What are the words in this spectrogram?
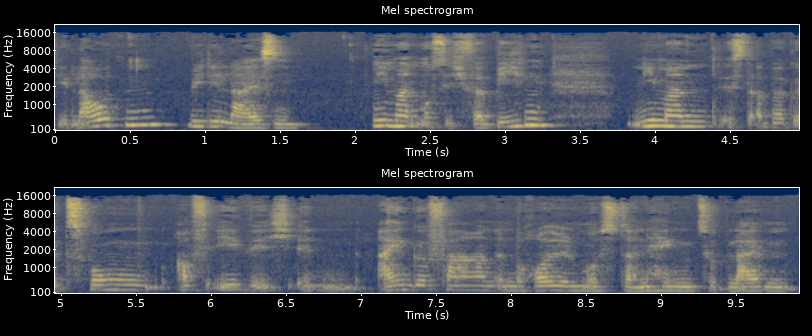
die Lauten wie die Leisen. Niemand muss sich verbiegen, Niemand ist aber gezwungen, auf ewig in eingefahrenen Rollenmustern hängen zu bleiben.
